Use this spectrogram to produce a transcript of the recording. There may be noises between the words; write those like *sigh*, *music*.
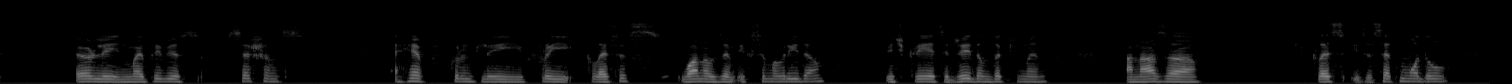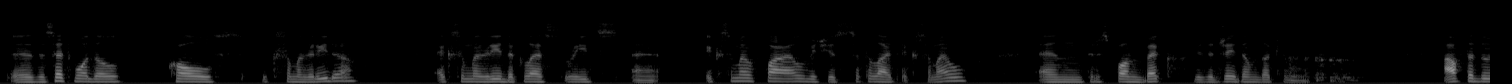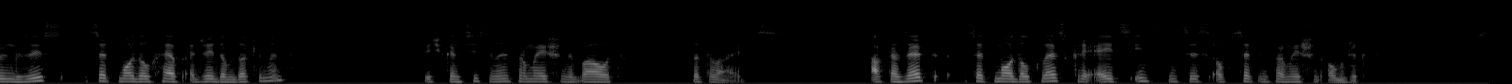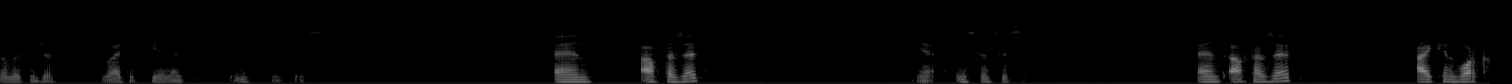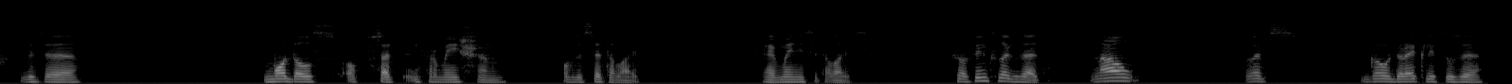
early in my previous sessions, I have currently three classes. One of them XML reader, which creates a JDOM document. Another class is a sat model. Uh, the sat model calls XML reader XML reader class reads XML file which is satellite XML and respond back with a JDOM document. After doing this, sat model have a JDOM document which consists in information about satellites. After that, sat model class creates instances of set information object. So let me just write it here like instances and after that yeah instances. And after that I can work with the models of set information of the satellites. I have many satellites. So things like that. Now let's go directly to the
